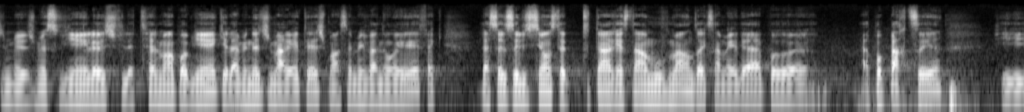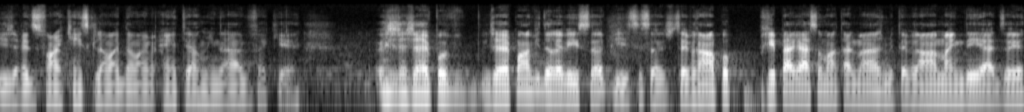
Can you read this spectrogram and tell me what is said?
je me, je me, souviens, là, je filais tellement pas bien que la minute où je m'arrêtais, je pensais m'évanouir. Fait que la seule solution, c'était tout le temps rester en mouvement. On dirait que ça m'aidait à pas. Euh, à pas partir. Puis j'avais dû faire 15 km de même interminable. Fait que j'avais pas, pas envie de réveiller ça. Puis c'est ça, j'étais vraiment pas préparé à ça mentalement. Je m'étais vraiment mindé à dire,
